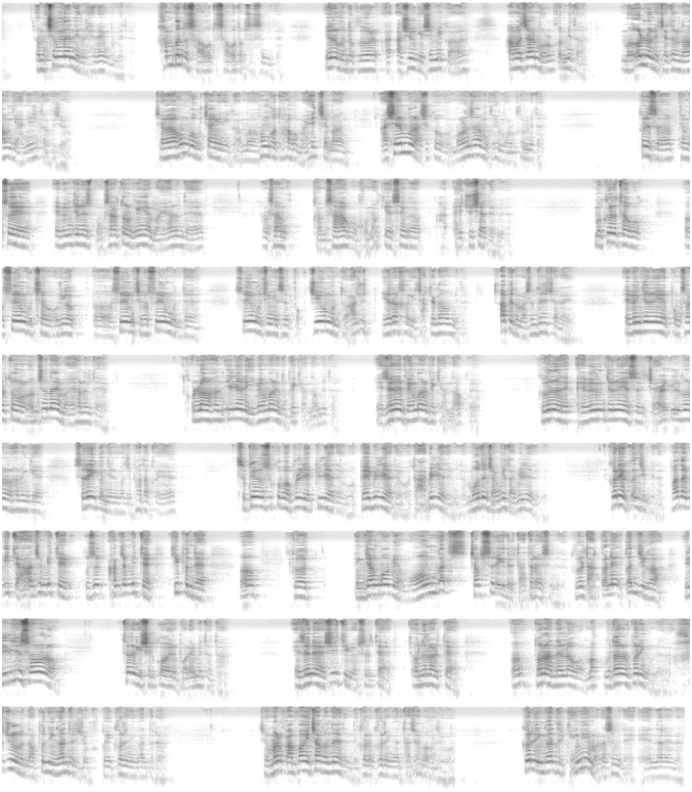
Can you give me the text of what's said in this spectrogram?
엄청난 일을 해낸 겁니다. 한 번도 사고도 사고도 없었습니다. 여러분도 그걸 아- 아시고 계십니까? 아마 잘 모를 겁니다. 뭐 언론에 제대로 나온 게 아니니까 그죠. 제가 홍보국장이니까 뭐 홍보도 하고 막 했지만 아시는 분 아실 거고 모르는 사람은 거의 모를 겁니다. 그래서 평소에 해병전에서 봉사활동을 굉장히 많이 하는데 항상 감사하고 고맙게 생각해 주셔야 됩니다. 뭐 그렇다고 어, 수영구청 우리가 어, 수영 제가 수영구인데 수영구청에서 복- 지원금도 아주 열악하게 작게 나옵니다. 앞에도 말씀드렸잖아요. 해병전 후에 봉사활동을 엄청나게 많이 하는데 꼴랑 한 1년에 200만 원도 밖에 안 나옵니다. 예전에는 100만 원 밖에 안 나왔고요. 그거는 해병전 후에서 제일 1번으로 하는 게 쓰레기 건지는 거지 바닷가에. 스키는 스쿠버 빌려, 빌려야 되고 배 빌려야 되고 다 빌려야 됩니다. 모든 장비 다 빌려야 됩니다. 그래 건집니다. 바다 밑에 한참 밑에 구석 한참 밑에 깊은데 어 그 냉장고며 온갖 잡쓰레기들이 다 들어 있습니다. 그걸 다 꺼내 건지가 일일이 손으로 싣고 이렇게 보냅니다 다. 예전에 CCTV 없을 때 오늘 할 때 어? 돈 안 내려고 막 무단으로 버린 겁니다. 아주 나쁜 인간들이죠. 거의 그런 인간들은. 정말 깜빵이 잡아내야 됩니다. 그런, 그런 인간 다 잡아가지고. 그런 인간들이 굉장히 많았습니다. 옛날에는.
